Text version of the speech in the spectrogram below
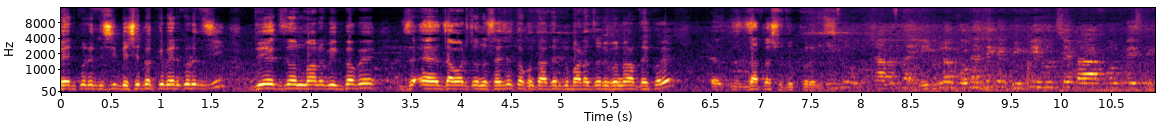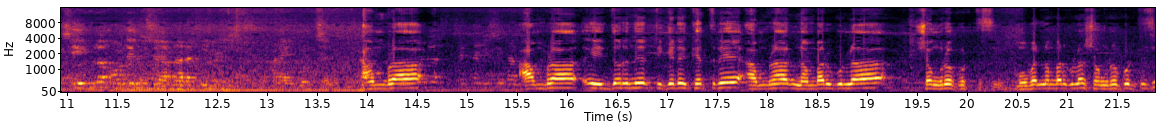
বের করে দিছি বেশিরভাগকে বের করে দিছি। দুই একজন মানবিকভাবে যাওয়ার জন্য চাইছে তখন তাদেরকে ভাড়া জরিমানা আদায় করে যাত্রা সুযোগ করে দিচ্ছি মানে আমরা আমরা এই ধরনের টিকিটের ক্ষেত্রে আমরা নাম্বারগুলা সংগ্রহ করতেছি। মোবাইল নাম্বারগুলো সংগ্রহ করতেছি,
